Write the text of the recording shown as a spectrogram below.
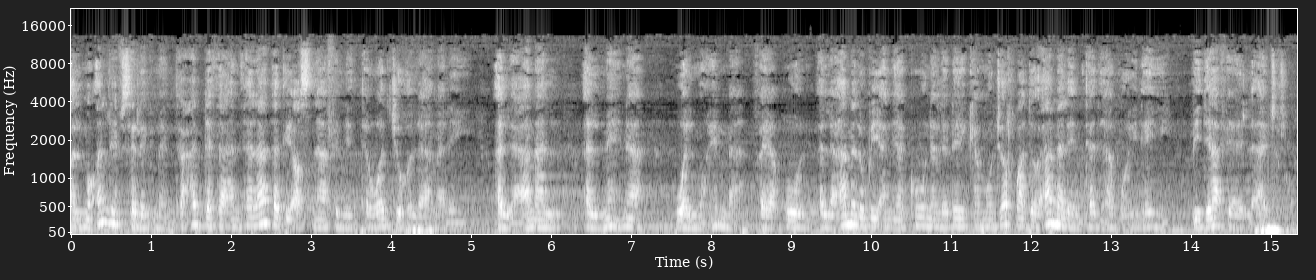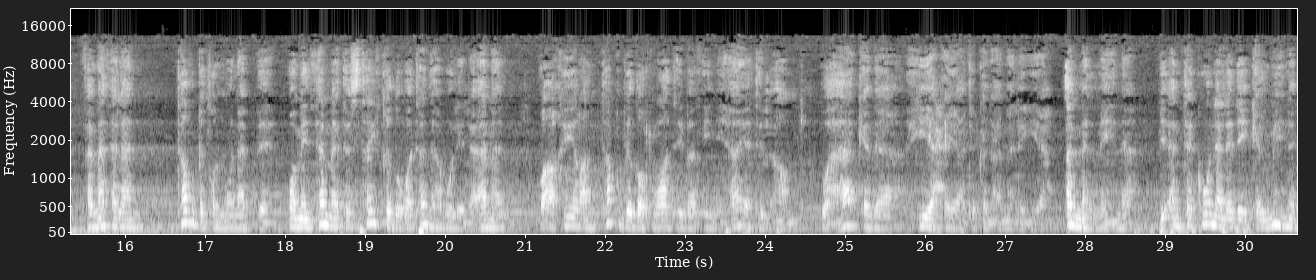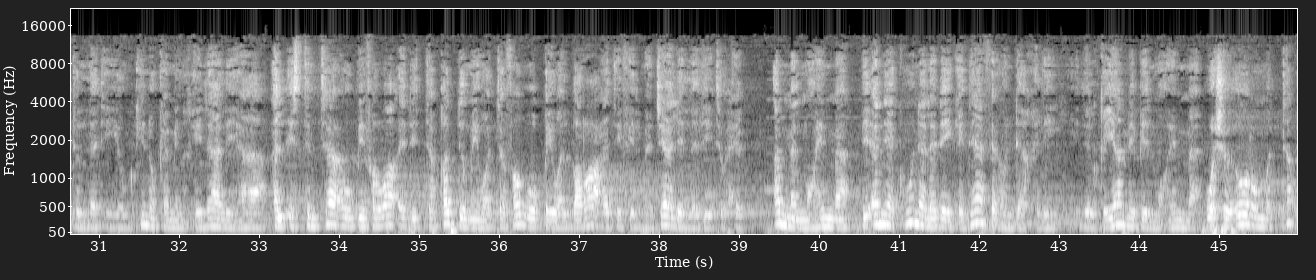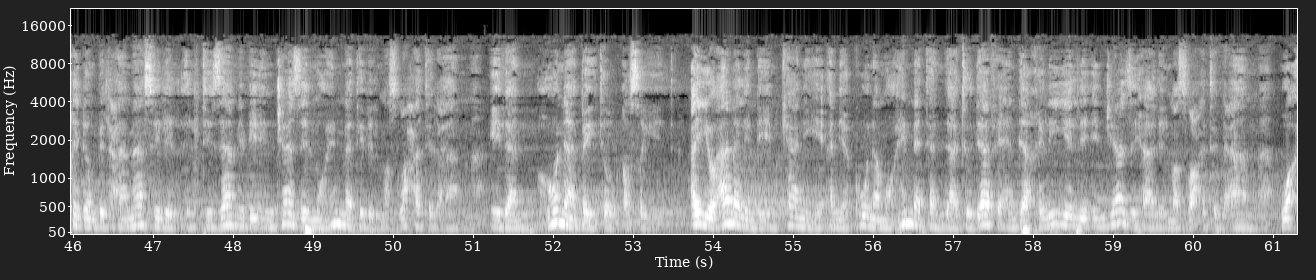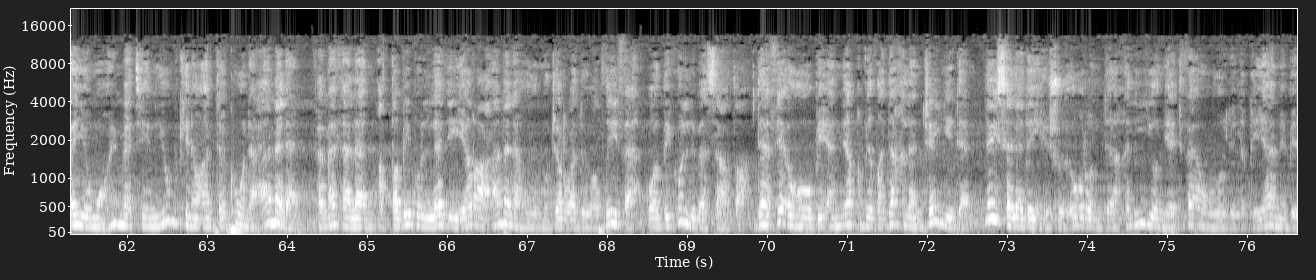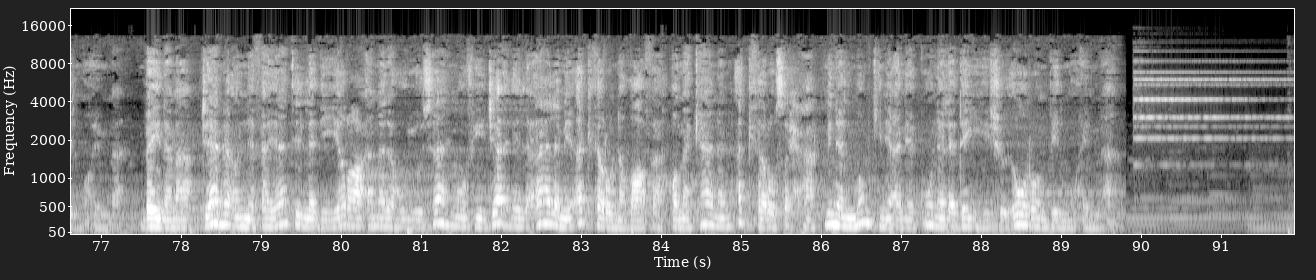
المؤلف سيليغمان تحدث عن ثلاثة أصناف للتوجه العملي العمل المهنة والمهمة فيقول العمل بأن يكون لديك مجرد عمل تذهب إليه بدافع الأجر. فمثلا تضبط المنبه ومن ثم تستيقظ وتذهب للعمل وأخيرا تقبض الراتب في نهاية الأمر. وهكذا هي حياتك العملية. أما المهنة بأن تكون لديك المهنة التي يمكنك من خلالها الاستمتاع بفوائد التقدم والتفوق والبراعة في المجال الذي تحب. أما المهمة بأن يكون لديك دافع داخلي للقيام بالمهمة وشعور متقد بالحماس للالتزام بإنجاز المهمة للمصلحة العامة. إذا هنا بيت القصيد. أي عمل بإمكانه أن يكون مهمة ذات دافع داخلي لإنجازها للمصلحة العامة؟ وأي مهمة يمكن أن تكون عملا؟ فمثلا الطبيب الذي يرى عمله مجرد وظيفة وبكل بساطة دافعه بأن يقبض دخلا جيدا ليس لديه شعور داخلي يدفعه للقيام بالمهمة. بينما جامع النفايات الذي يرى عمله يساهم في جعل العالم أكثر نظافة ومكانا أكثر صحة من الممكن أن يكون لديه شعور بالمهمة.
